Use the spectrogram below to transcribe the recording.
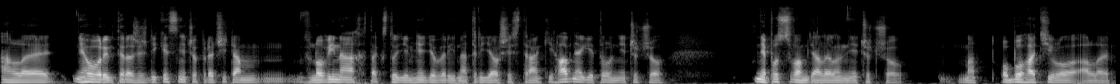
ale nehovorím teraz, že vždy, keď si niečo prečítam v novinách, tak to idem hneď overiť na tri ďalšie stránky. Hlavne, ak je to niečo, čo neposúvam ďalej, len niečo, čo ma obohatilo, ale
